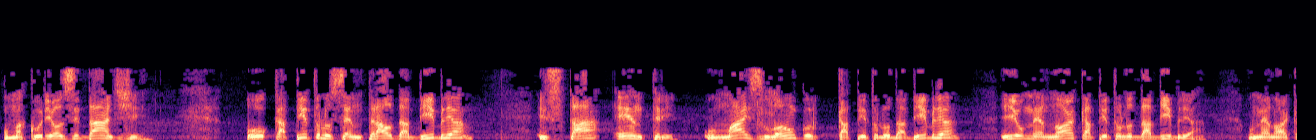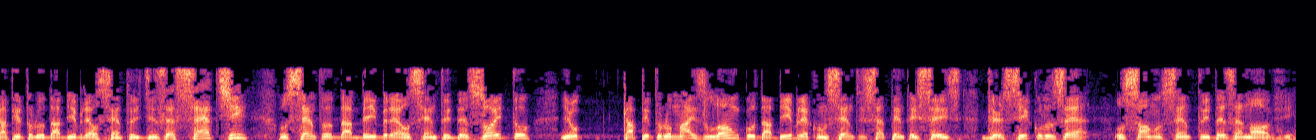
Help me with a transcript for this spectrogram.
Uma curiosidade: o capítulo central da Bíblia está entre o mais longo capítulo da Bíblia e o menor capítulo da Bíblia. O menor capítulo da Bíblia é o 117, o centro da Bíblia é o 118 e o capítulo mais longo da Bíblia, com 176 versículos, é o Salmo 119.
